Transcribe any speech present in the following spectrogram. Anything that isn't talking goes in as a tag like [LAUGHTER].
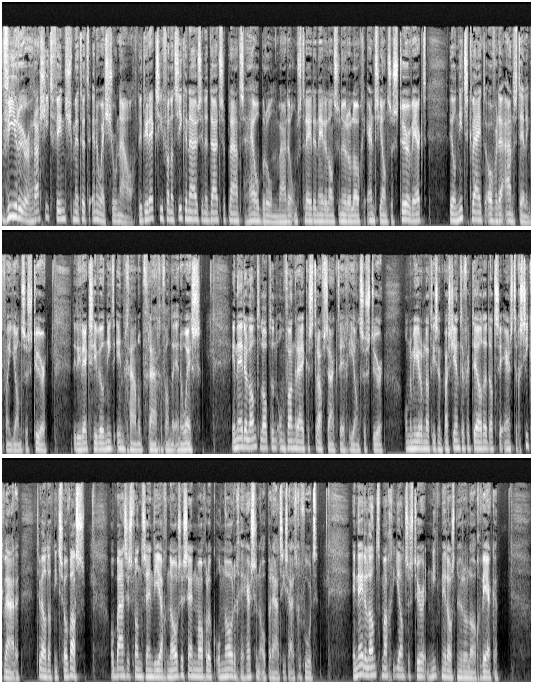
4 uur, Rashid Finch met het NOS-journaal. De directie van het ziekenhuis in de Duitse plaats Heilbronn... waar de omstreden Nederlandse neuroloog Ernst Janssen Steur werkt... wil niets kwijt over de aanstelling van Janssen Steur. De directie wil niet ingaan op vragen van de NOS. In Nederland loopt een omvangrijke strafzaak tegen Janssen Steur. Onder meer omdat hij zijn patiënten vertelde dat ze ernstig ziek waren... terwijl dat niet zo was. Op basis van zijn diagnose zijn mogelijk onnodige hersenoperaties uitgevoerd. In Nederland mag Janssen Steur niet meer als neuroloog werken.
